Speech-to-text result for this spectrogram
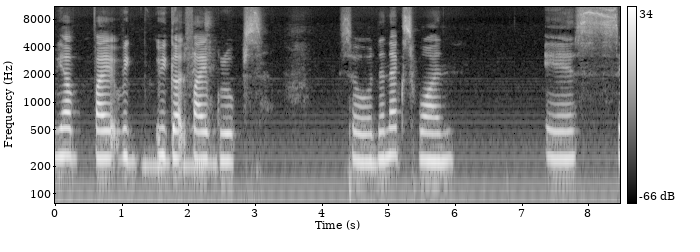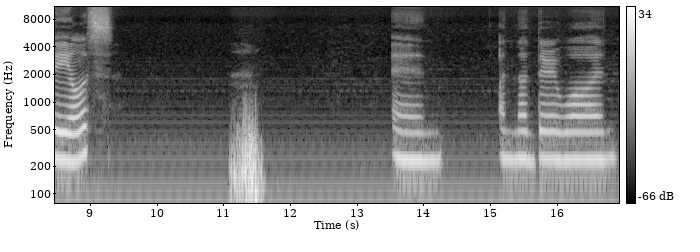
we have five we we got five groups. So the next one is sales. And another one.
